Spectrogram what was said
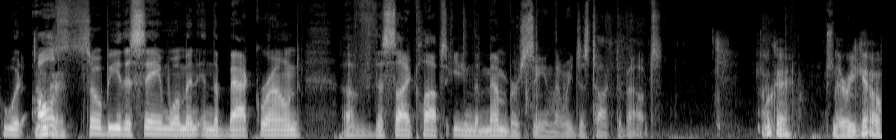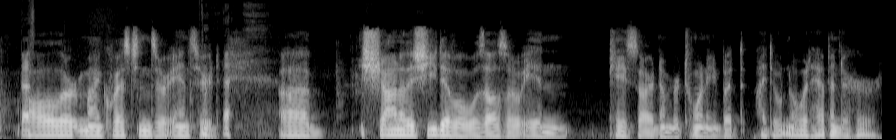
who would okay. also be the same woman in the background of the Cyclops eating the member scene that we just talked about. Okay, there we go. That's... All of my questions are answered. uh, Shanna the She Devil was also in Ka-Zar number 20, but I don't know what happened to her.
